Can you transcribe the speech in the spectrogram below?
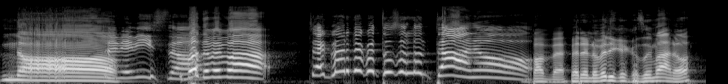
No. Cioè, mi hai visto? Ma dove va? Cioè, guarda quanto sono lontano. Vabbè, Perello, vedi che cosa ho in mano?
